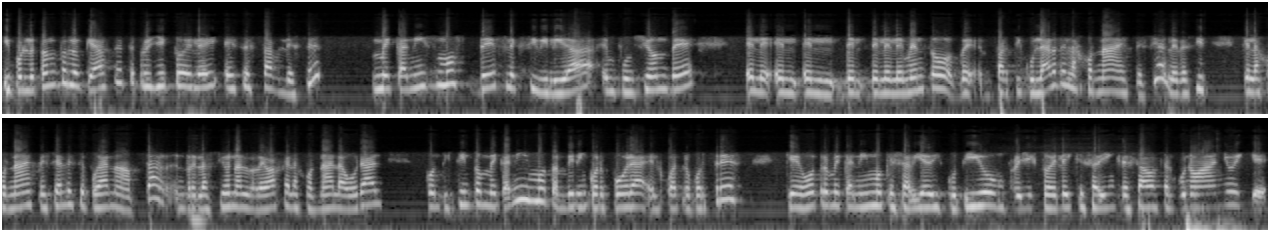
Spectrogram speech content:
Y por lo tanto lo que hace este proyecto de ley es establecer mecanismos de flexibilidad en función de el, del, elemento particular de la jornada especial, es decir, que las jornadas especiales se puedan adaptar en relación a la rebaja de la jornada laboral con distintos mecanismos, también incorpora el 4x3, que es otro mecanismo que se había discutido, un proyecto de ley que se había ingresado hace algunos años y que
